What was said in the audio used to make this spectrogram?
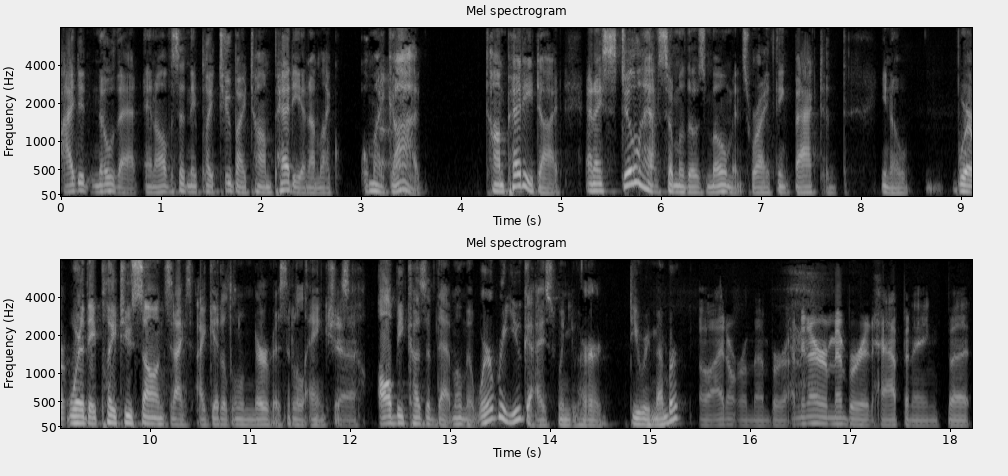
I didn't know that. And all of a sudden they play two by Tom Petty, and I'm like, oh my oh. God, Tom Petty died. And I still have some of those moments where I think back to, you know, where where they play two songs and I, I get a little nervous, a little anxious, Yeah. all because of that moment. Where were you guys when you heard? Do you remember? Oh, I don't remember. I mean, I remember it happening, but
